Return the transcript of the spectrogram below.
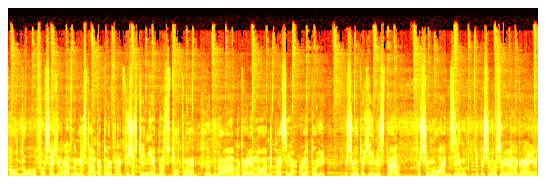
Алдола, по всяким разным местам, которые практически недоступны для обыкновенного обитателя. Анатолий, почему такие места, почему один и почему все время на грани?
